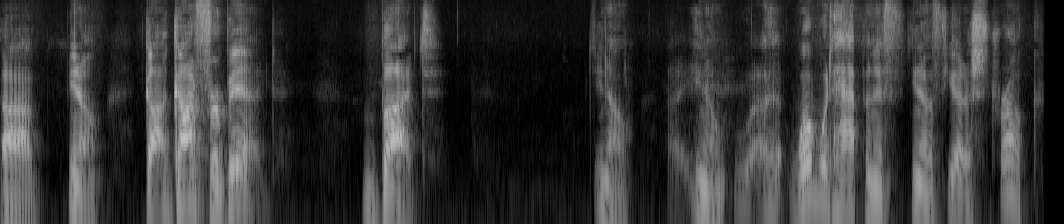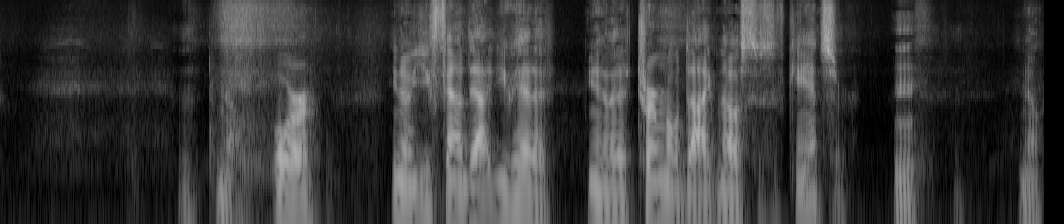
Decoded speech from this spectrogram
Uh, you know, God, God forbid, but you know, uh, you know, uh, what would happen if you know if you had a stroke? Hmm. No, or you know, you found out you had a you know a terminal diagnosis of cancer. Hmm. You know,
